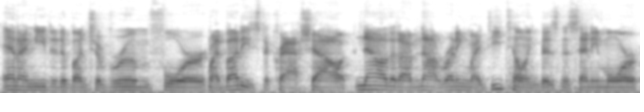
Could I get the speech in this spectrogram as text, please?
and I needed a bunch of room for my buddies to crash out. Now that I'm not running my detailing business anymore,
